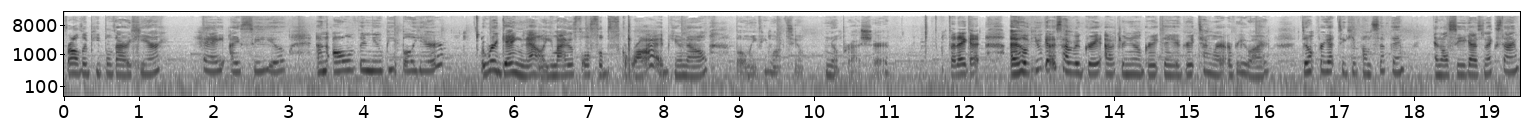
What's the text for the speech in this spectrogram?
For all the people that are here, hey, I see you. And all of the new people here, we're a gang now. You might as well subscribe, you know, but only if you want to. No pressure. But I got, I hope you guys have a great afternoon, a great day, a great time wherever you are. Don't forget to keep on sipping and I'll see you guys next time.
